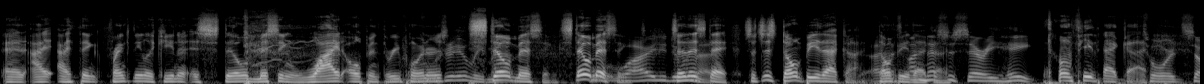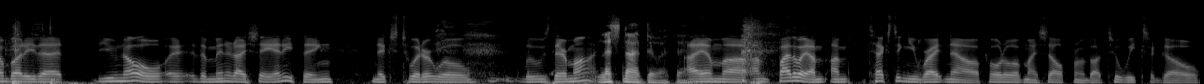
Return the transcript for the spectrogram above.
and I, I think Frank Ntilikina is still missing wide open three pointers. Really, still man? missing. Still missing. why are you doing to this that? day? So just don't be that guy. Uh, Don't be that's that guy. unnecessary hate Don't be that guy. towards somebody that you know. Uh, the minute I say anything, Knicks Twitter will lose their mind. Let's not do it then. I am. Uh, I'm. By the way, I'm. I'm texting you right now a photo of myself from about two weeks ago.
